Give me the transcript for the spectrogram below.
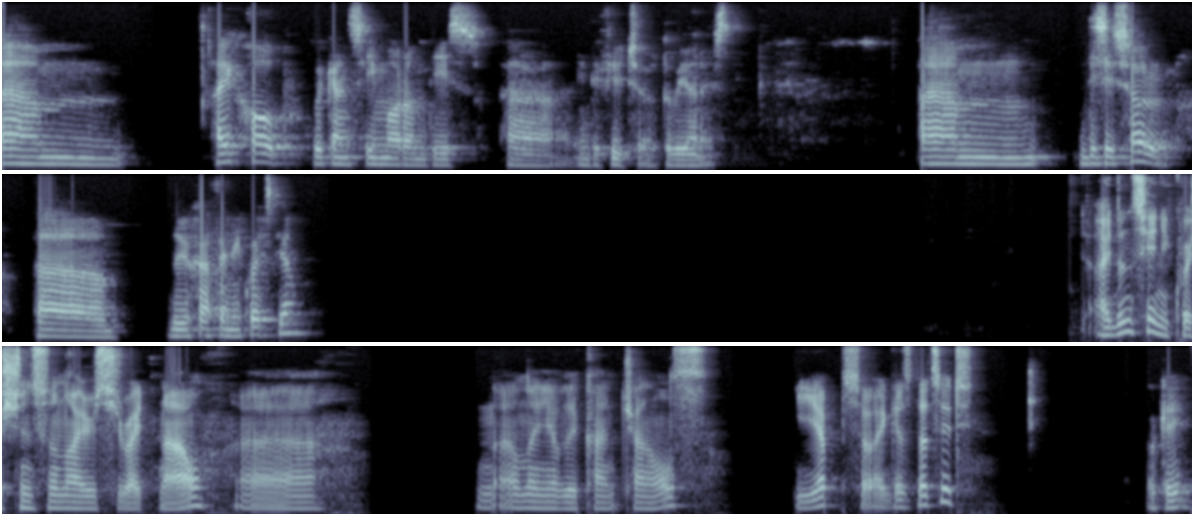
Um, I hope we can see more on this uh, in the future, to be honest. Um, this is all. Uh, do you have any question? I don't see any questions on IRC right now, uh, on any of the channels. Yep, so I guess that's it. Okay,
